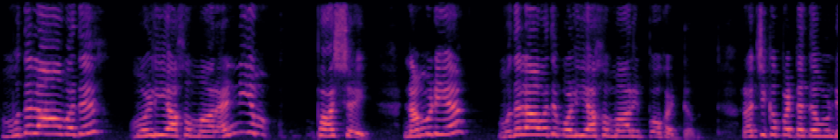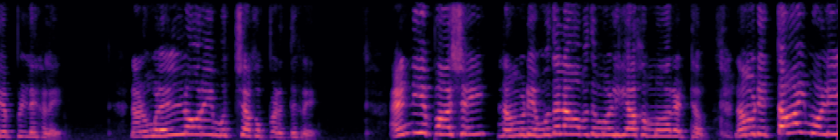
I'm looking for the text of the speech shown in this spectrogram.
முதலாவது மொழியாக மாற அந்நிய பாஷை நம்முடைய முதலாவது மொழியாக மாறி போகட்டும். ரச்சிக்கப்பட்ட தேவனுடைய பிள்ளைகளே நான் உங்களை எல்லோரையும் உற்சாகப்படுத்துகிறேன். அந்நிய பாஷை நம்முடைய முதலாவது மொழியாக மாறட்டும். நம்முடைய தாய்மொழி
